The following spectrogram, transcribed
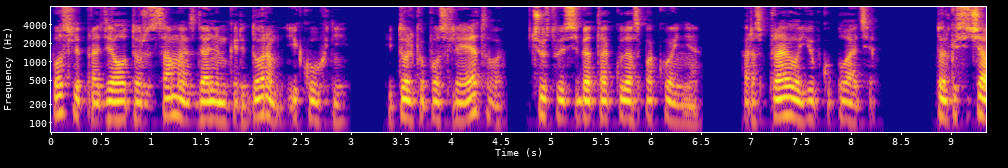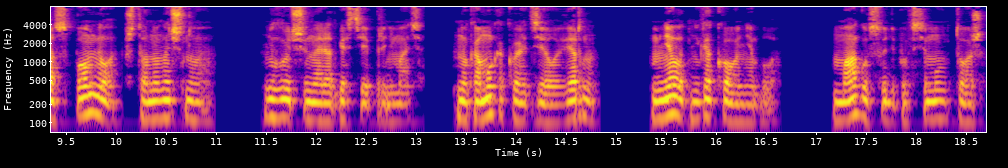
После проделал то же самое с дальним коридором и кухней. И только после этого, чувствуя себя так куда спокойнее, расправила юбку платья. Только сейчас вспомнила, что оно ночное. Не лучший наряд гостей принимать. Но кому какое дело, верно? Мне вот никакого не было. Магу, судя по всему, тоже.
